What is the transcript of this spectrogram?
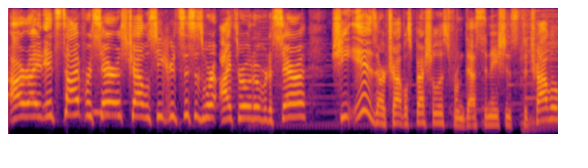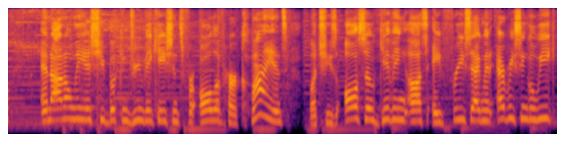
All right, it's time for Sarah's travel secrets. This is where I throw it over to Sarah. She is our travel specialist from Destinations to Travel, and not only is she booking dream vacations for all of her clients, but she's also giving us a free segment every single week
